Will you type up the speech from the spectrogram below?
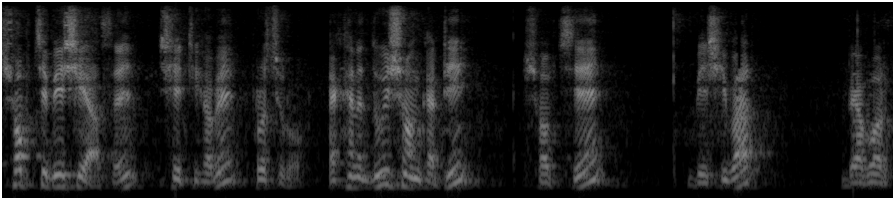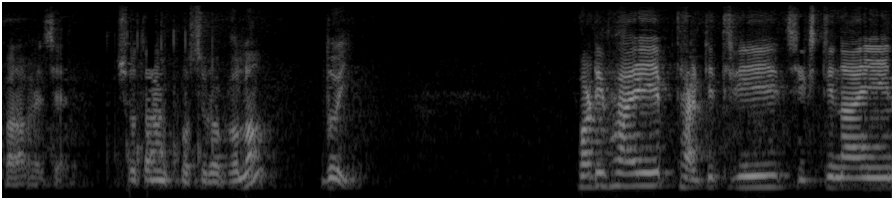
সবচেয়ে বেশি আছে, সেটি হবে প্রচুরক এখানে দুই সংখ্যাটি সবচেয়ে বেশিবার ব্যবহার করা হয়েছে। সুতরাং প্রচুরক হলো দুই। Forty five thirty three, sixty nine,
